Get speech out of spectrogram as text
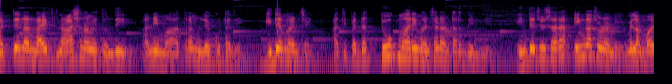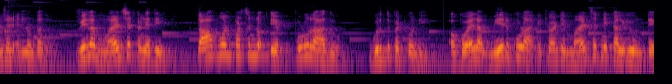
చెప్తే నా లైఫ్ నాశనం అవుతుంది అని మాత్రం లేకుంటుంది. గిదే మైండ్ సెట్. అతిపెద్ద తూక్ మారి మైండ్ సెట్ అంటారు దీన్ని. ఇంతే చూసారా? ఇంకా చూడండి వీళ్ళ మైండ్ సెట్ ఎట్లుంటుందో. వీళ్ళ మైండ్ సెట్ అనేది టాప్ వన్ పర్సెంట్లో ఎప్పుడూ రాదు. గుర్తుపెట్టుకోండి ఒకవేళ మీరు కూడా ఇటువంటి మైండ్ సెట్ని కలిగి ఉంటే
